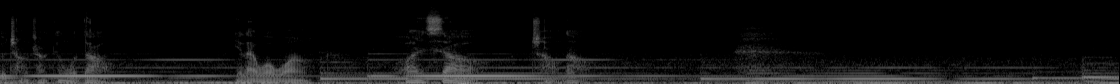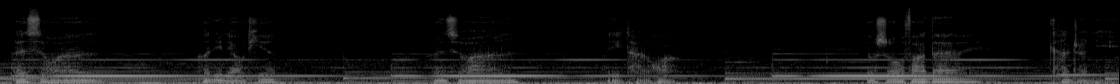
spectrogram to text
又常常跟我道：你来我往，欢笑吵闹。”很喜欢和你聊天，很喜欢和你谈话。有时候发呆，看着你，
